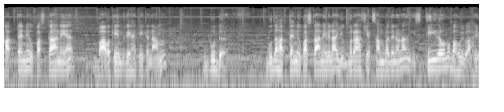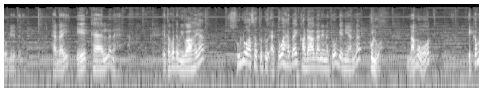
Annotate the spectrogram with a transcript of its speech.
හත්වැන්නේ උපස්ථානය භාවකේන්ද්‍රය හැටියට නම් බුද්ධ බුද හත්තැන්නේ උපස්ථානය වෙලා යුග්මරාශයක් සම්බඳධනවන ස්තීරවම බහු විවාහයෝගය දෙනවා. හැබැයි ඒ කෑල්ල නැහැ. එතකොට විවාහය සුළු අසතුටු ඇතුව හැබැයි කඩාගන නැතුව ගෙනියන්න පුළුවන්. නමුත් එකම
